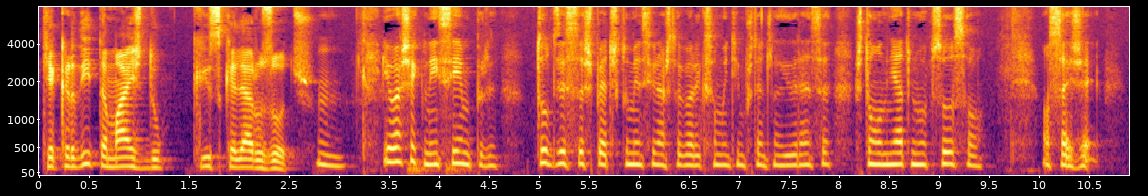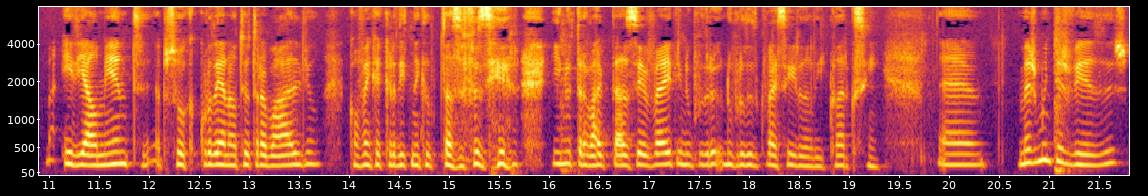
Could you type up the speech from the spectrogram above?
que acredita mais do que se calhar os outros. Hum. Eu acho é que nem sempre todos esses aspectos que tu mencionaste agora e que são muito importantes na liderança estão alinhados numa pessoa só. Ou seja, idealmente, a pessoa que coordena o teu trabalho convém que acredite naquilo que estás a fazer e no trabalho que está a ser feito e no, no produto que vai sair dali, claro que sim. Uh, mas muitas vezes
